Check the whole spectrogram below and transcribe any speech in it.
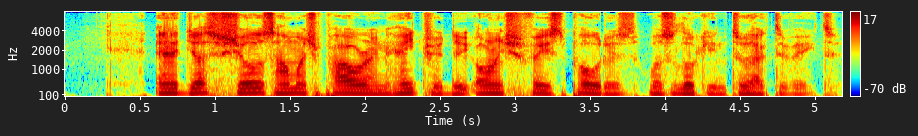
and it just shows how much power and hatred the orange faced POTUS was looking to activate.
